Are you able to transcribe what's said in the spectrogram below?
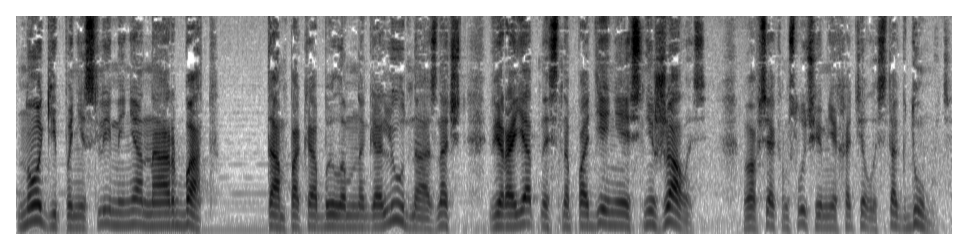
ноги понесли меня на Арбат. Там пока было многолюдно, а значит, вероятность нападения снижалась. Во всяком случае, мне хотелось так думать.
